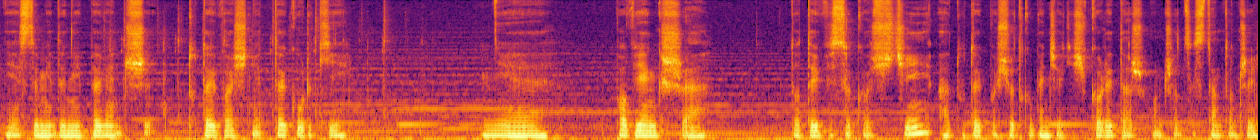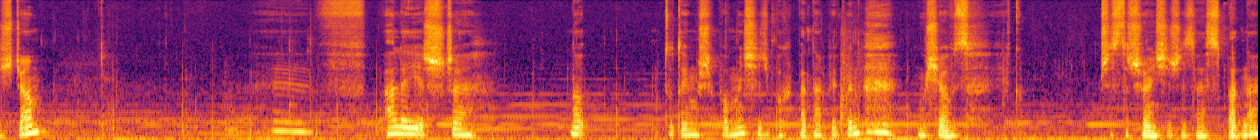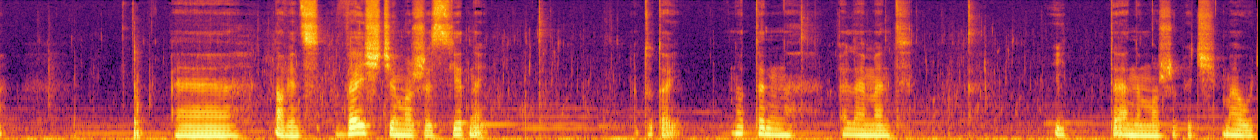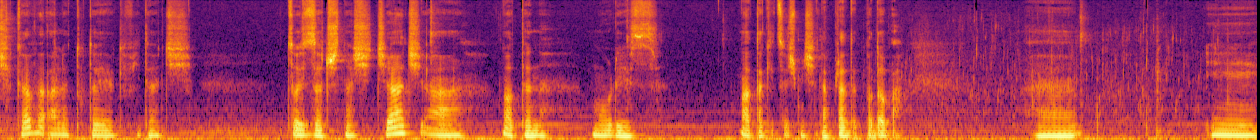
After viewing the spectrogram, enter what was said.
Nie jestem jedynie pewien, czy tutaj właśnie te górki nie powiększę do tej wysokości, a tutaj po środku będzie jakiś korytarz łączący z tamtą częścią. Yy, Ale jeszcze, no tutaj muszę pomyśleć, bo chyba najpierw będę musiał, z, przestraszyłem się, że zaraz spadnę. Eee, no więc wejście może z jednej, tutaj, no ten element i ten może być mało ciekawy, ale tutaj jak widać coś zaczyna się dziać, a no ten mur jest, no takie coś mi się naprawdę podoba. Eee, I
